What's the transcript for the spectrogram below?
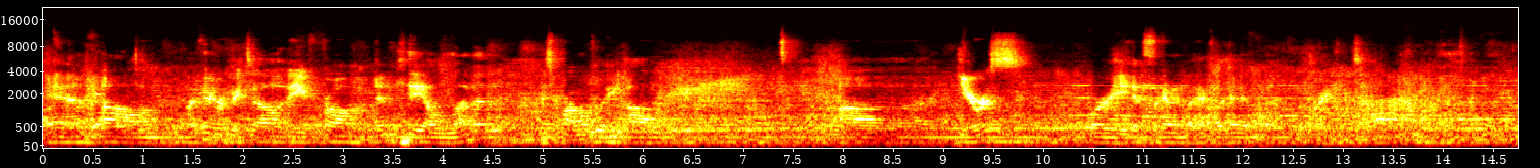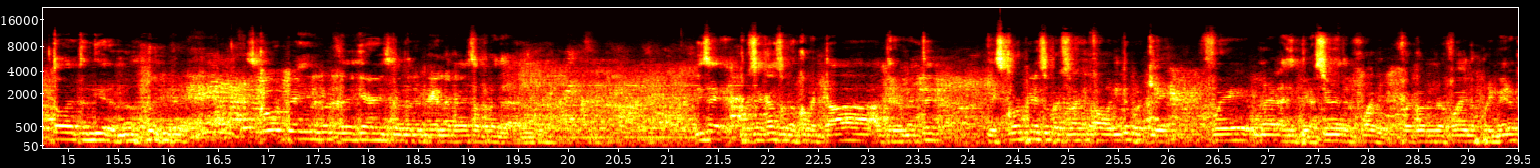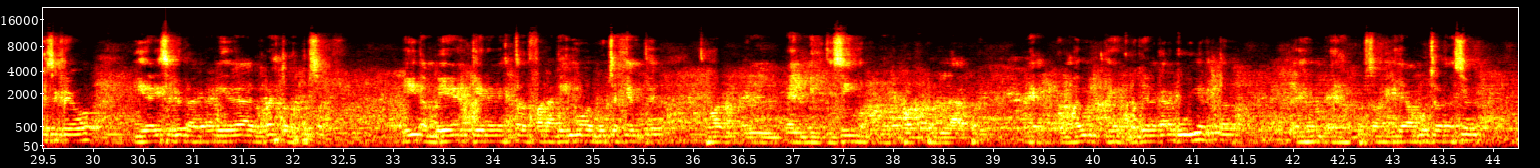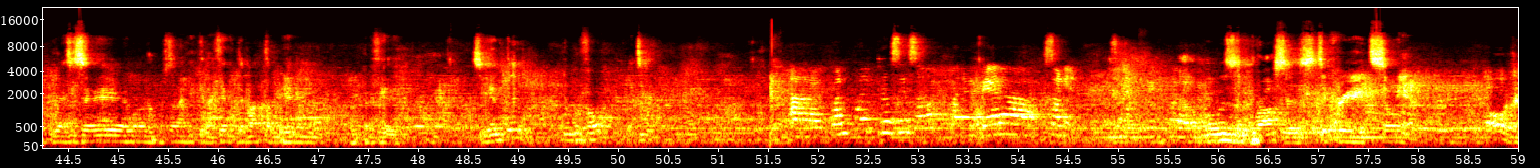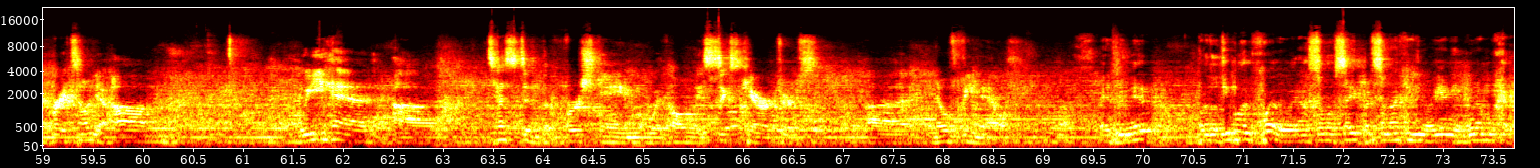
and um, my favorite fatality from MK11 is probably um, uh, Geras, where he hits the guy in the back of the head. Todos entendieron, ¿no? Scorpion y el golpe de Geras cuando le pega en la cabeza por atrás. Dice, por si acaso, nos comentaba anteriormente que Scorpion es su personaje favorito porque fue una de las inspiraciones del juego. Fue, con- fue de los primeros que se creó y de ahí salió la gran idea del resto de los personajes. Y también tiene este fanatismo de mucha gente por el, el misticismo, por, la, eh, como, tiene- como tiene la cara cubierta, es un, es un personaje que llama mucho la atención y así se ve uno de los personajes que la gente más también prefiere. Siguiente, por favor. ¿Cuál fue el proceso para crear a Sonia? en el primer juego? What was the process to create Sonia? Oh, the great Sonya. Um, we had uh, tested the first game with only six characters, uh, no females. El primer prototipo del juego eran solo seis personajes y no había ninguna mujer.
